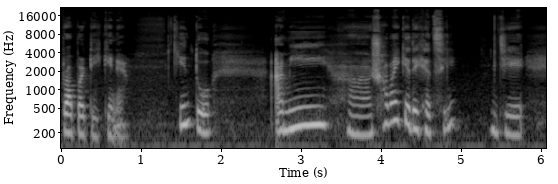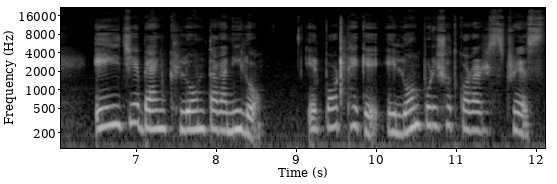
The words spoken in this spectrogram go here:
প্রপার্টি কিনে। কিন্তু আমি সবাইকে দেখেছি যে এই যে ব্যাংক লোন তারা নিল, এরপর থেকে এই লোন পরিশোধ করার স্ট্রেস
